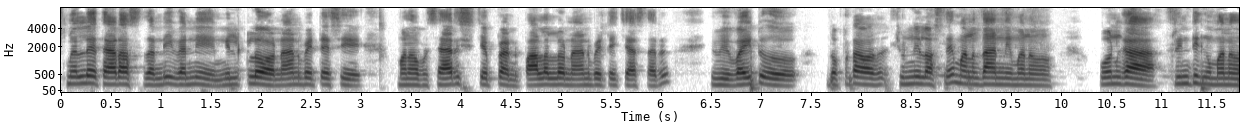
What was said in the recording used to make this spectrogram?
స్మెల్లే తేడా వస్తుందండి ఇవన్నీ మిల్క్లో నానబెట్టేసి మనం అప్పుడు శారీస్ చెప్పాను పాలల్లో నానబెట్టి చేస్తారు. ఇవి వైట్ దుప్పటా చున్నీలు వస్తాయి. మనం దాన్ని మనం ఓన్గా ప్రింటింగ్ మనం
